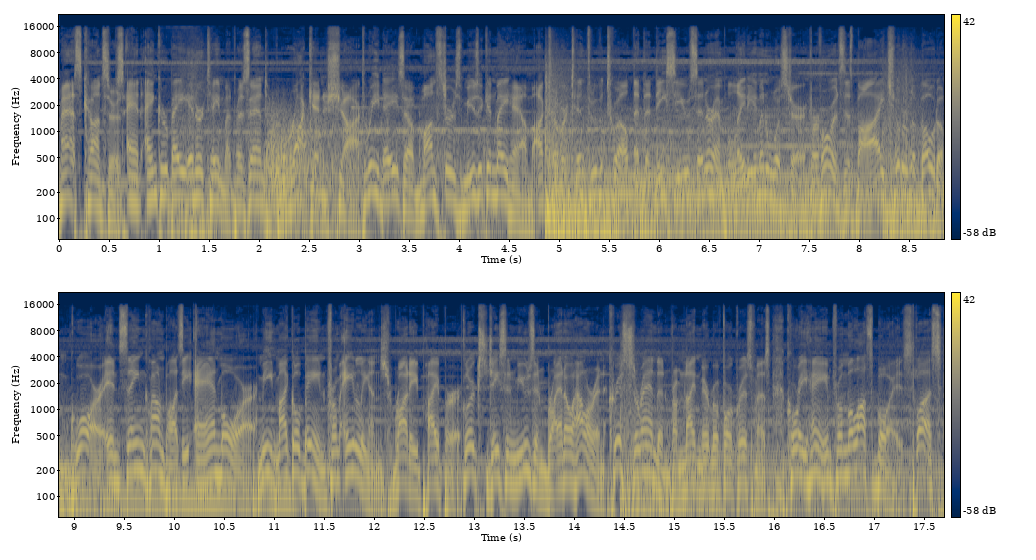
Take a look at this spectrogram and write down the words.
Mass Concerts and Anchor Bay Entertainment present Rock and Shock. Three days of monsters, music, and mayhem. October 10th through the 12th at the DCU Center in Palladium in Worcester. Performances by Children of Bodom, Gwar, Insane Clown Posse, and more. Meet Michael Biehn from Aliens, Roddy Piper, Clerks Jason Mewes and Brian O'Halloran, Chris Sarandon from Nightmare Before Christmas, Corey Haim from The Lost Boys, plus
